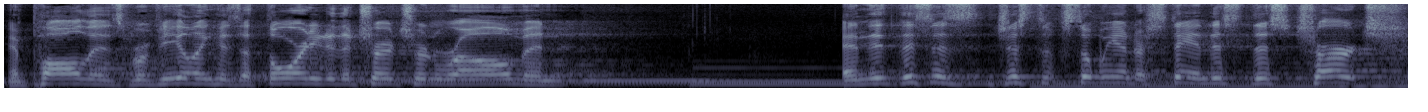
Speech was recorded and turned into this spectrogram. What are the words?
And Paul is revealing his authority to the church in Rome and and this is just so we understand this, this church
